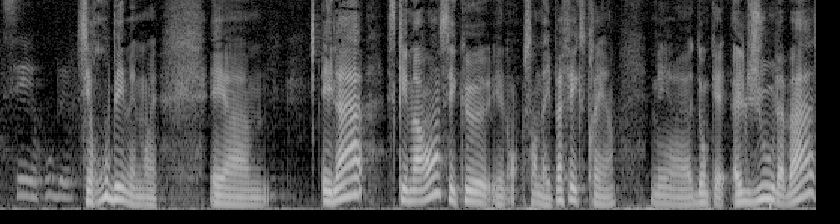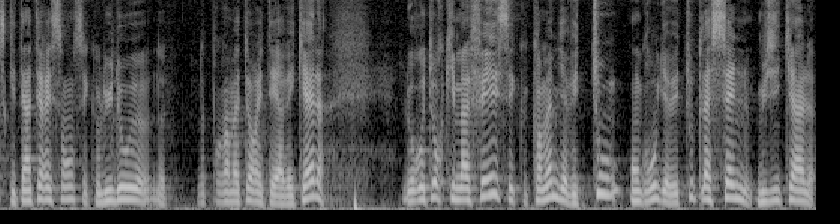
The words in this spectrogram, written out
C'est Roubaix. C'est Roubaix même, ouais. Et, euh, et là, ce qui est marrant, c'est que, ça on n'avait pas fait exprès, hein, mais euh, donc elle joue là-bas. Ce qui était intéressant, c'est que Ludo, notre, programmateur, était avec elle. Le retour qu'il m'a fait, c'est que quand même, il y avait tout, en gros, il y avait toute la scène musicale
